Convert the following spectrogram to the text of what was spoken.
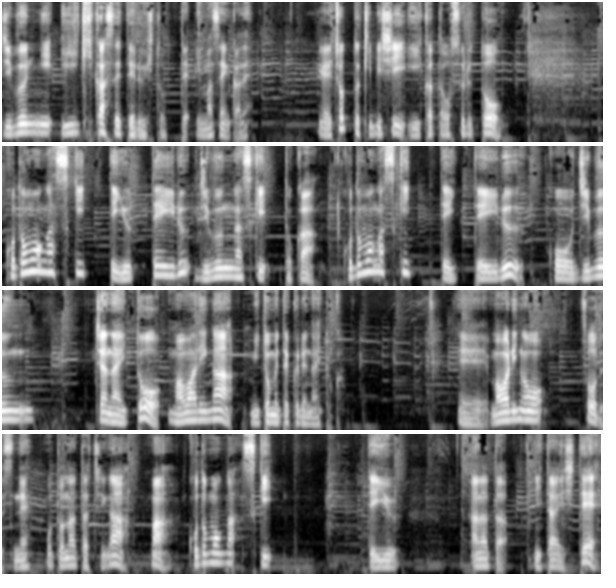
自分に言い聞かせてる人っていませんかねえちょっと厳しい言い方をすると、子供が好きって言っている自分が好きとか、子供が好きってって言っているこう自分じゃないと周りが認めてくれないとか、えー、周りのそうですね、大人たちが、まあ、子供が好きっていうあなたに対して、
